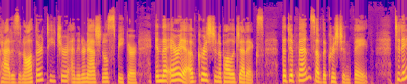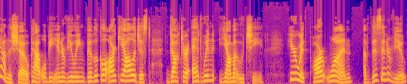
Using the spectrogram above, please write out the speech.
Pat is an author, teacher, and international speaker in the area of Christian apologetics, the defense of the Christian faith. Today on the show, Pat will be interviewing biblical archaeologist Dr. Edwin Yamauchi. Here with part one of this interview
